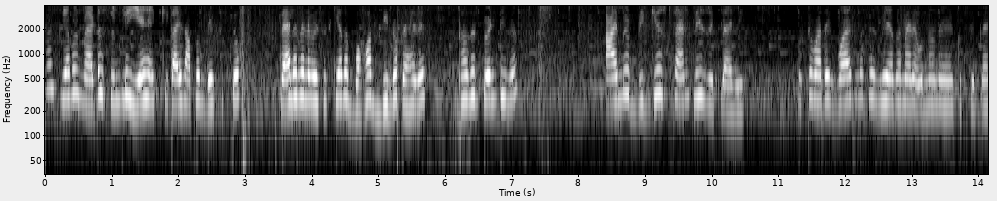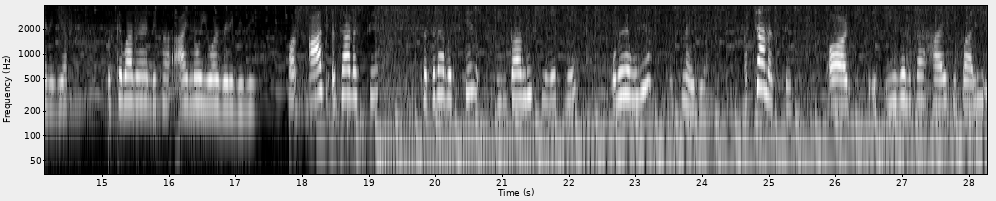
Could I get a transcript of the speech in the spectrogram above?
गाइस यहाँ पर मैटर सिंपली ये है कि गाइस आप लोग देख सकते हो, पहले मैंने मैसेज किया था बहुत दिनों पहले 2020 में। I am your biggest fan please reply me उसके बाद एक वॉइस मैसेज भेजा था मैंने, उन्होंने कुछ रिप्लाई नहीं दिया। उसके बाद मैंने लिखा I know you are very busy और आज अचानक से सत्रह बज के उनतालीस मिनट में उन्होंने मुझे रिप्लाई दिया। अचानक से। और इस, ये जो लिखा हाय दीपाली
